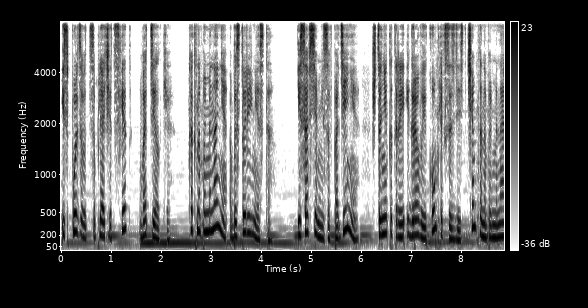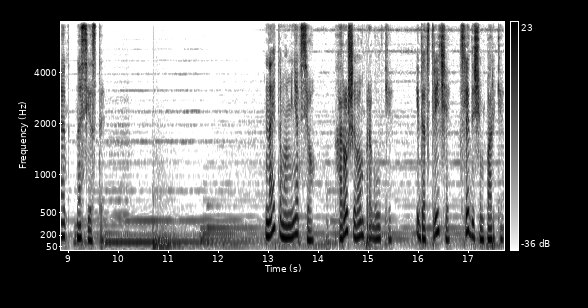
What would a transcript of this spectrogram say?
использовать цыплячий цвет в отделке, как напоминание об истории места. И совсем не совпадение, что некоторые игровые комплексы здесь чем-то напоминают насесты. На этом у меня все. Хорошей вам прогулки. И до встречи в следующем парке.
